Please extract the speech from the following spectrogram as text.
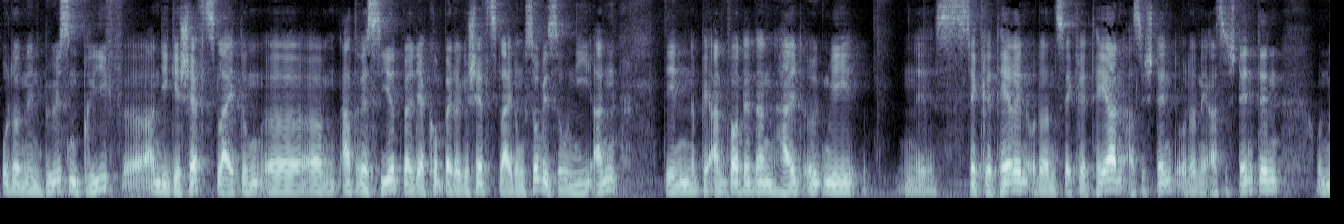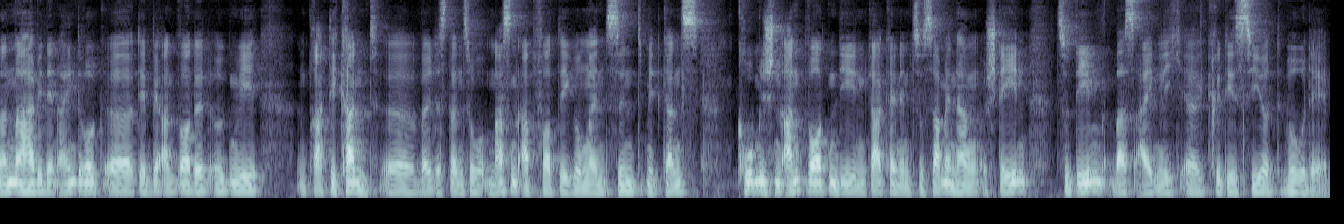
oder einen bösen Brief äh, an die Geschäftsleitung äh, ähm, adressiert, weil der kommt bei der Geschäftsleitung sowieso nie an. Den beantwortet dann halt irgendwie eine Sekretärin oder ein Sekretär, ein Assistent oder eine Assistentin. Und manchmal habe ich den Eindruck, äh, den beantwortet irgendwie ein Praktikant, äh, weil das dann so Massenabfertigungen sind mit ganz komischen Antworten, die in gar keinem Zusammenhang stehen zu dem, was eigentlich äh, kritisiert wurde.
